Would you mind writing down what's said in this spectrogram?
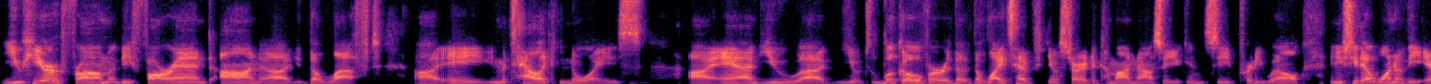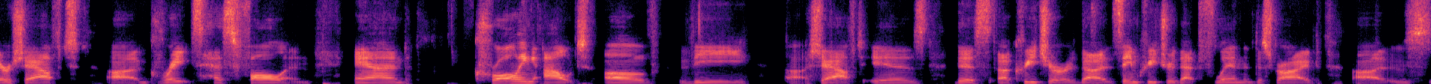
You hear from the far end on uh, the left uh, a metallic noise. Uh, and you uh, you look over the, the lights have you know started to come on now so you can see pretty well and you see that one of the air shaft uh, grates has fallen and crawling out of the uh, shaft is this uh, creature, the same creature that Flynn described. Uh, s-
